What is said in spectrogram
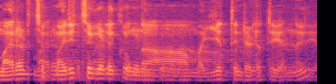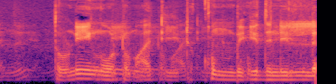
മരടിച്ച് മരിച്ചു കിടക്കുന്ന ആ മയ്യത്തിന്റെ അടുത്ത് എന്ന് തുണി ഇങ്ങോട്ട് മാറ്റിയിട്ട് കുമ്പ് ഇതിനില്ല.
